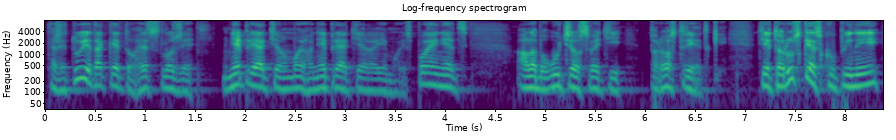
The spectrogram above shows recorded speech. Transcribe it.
Takže tu je takéto heslo, že nepriateľ môjho nepriateľa je môj spojenec, alebo účel sveti prostriedky. Tieto ruské skupiny,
